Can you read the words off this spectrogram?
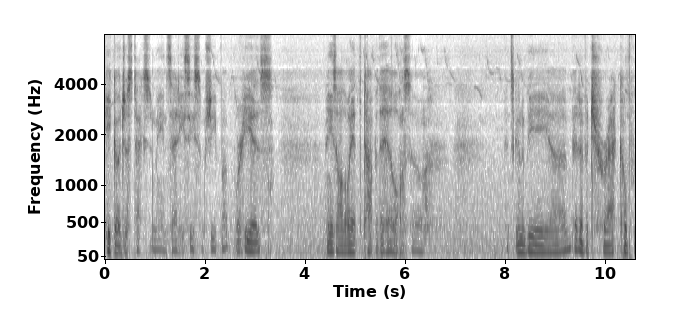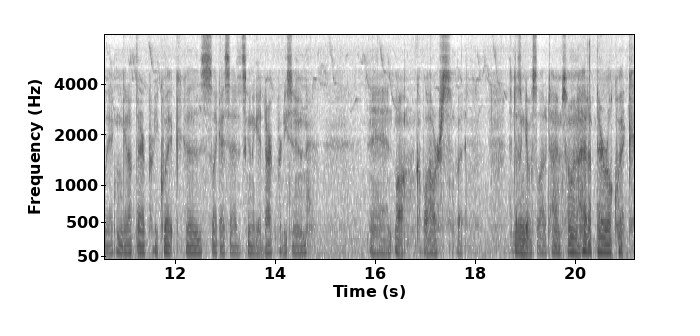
Hiko just texted me and said he sees some sheep up where he is. And he's all the way at the top of the hill, so it's going to be a bit of a trek. Hopefully I can get up there pretty quick because, like I said, it's going to get dark pretty soon. And, well, a couple hours, but that doesn't give us a lot of time, so I'm going to head up there real quick.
